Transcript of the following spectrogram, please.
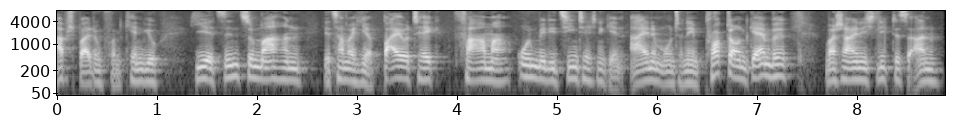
Abspaltung von Kenview hier jetzt Sinn zu machen. Jetzt haben wir hier Biotech, Pharma und Medizintechnik in einem Unternehmen. Procter Gamble, wahrscheinlich liegt es an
